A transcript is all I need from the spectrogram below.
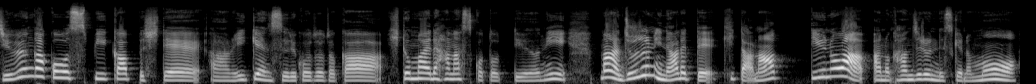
自分がこうスピークアップしてあの意見することとか人前で話すことっていうのにまあ徐々に慣れてきたなっていうのはあの感じるんですけども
